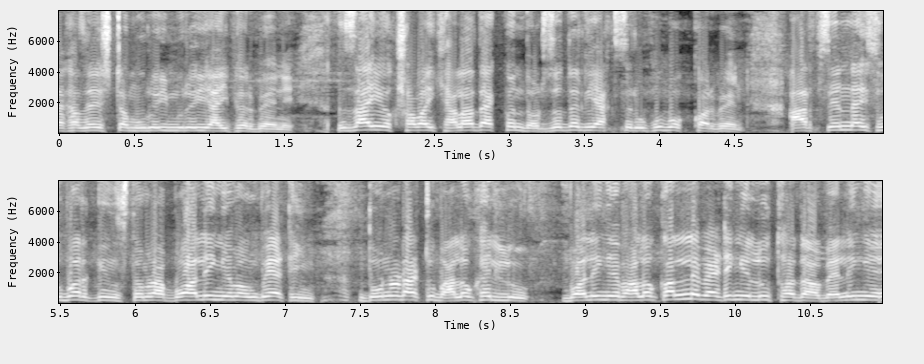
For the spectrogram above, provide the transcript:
দেখা যায় এটা মুরই মুরই আই ফেরবেন যাই হোক সবাই খেলা দেখবেন ধৈর্য ধরে একসের উপভোগ করবেন। আর চেন্নাই সুপার কিংস তোমরা বোলিং এবং ব্যাটিং, দোনোটা একটু ভালো খেললো। বলিংয়ে ভালো করলে ব্যাটিংয়ে লুথা দাও ব্যালিংয়ে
